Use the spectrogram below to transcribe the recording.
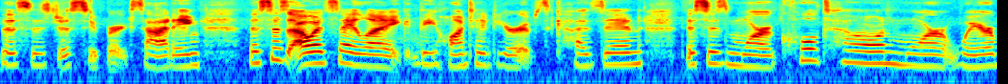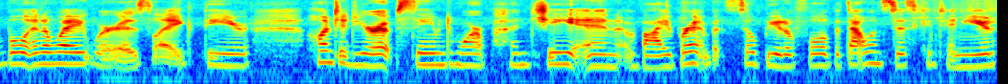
this is just super exciting. This is, I would say, like the Haunted Europe's cousin. This is more cool tone, more wearable in a way, whereas like the Haunted Europe seemed more punchy and vibrant, but still beautiful. But that one's discontinued.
